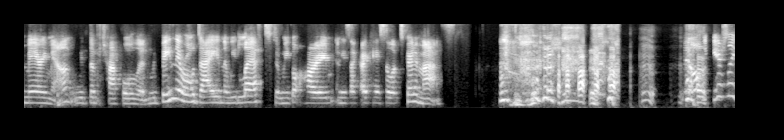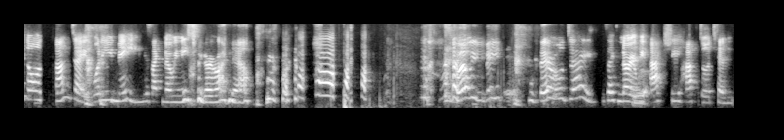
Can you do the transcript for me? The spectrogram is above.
Marymount with the chapel and we'd been there all day and then we left and we got home and he's like, okay, so let's go to mass. No, we usually go on Sunday. What do you mean? He's like, no, we need to go right now. well, we've been there all day. It's like, no, we actually have to attend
